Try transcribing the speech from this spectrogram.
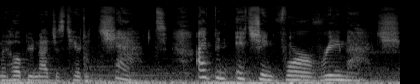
I hope you're not just here to chat. I've been itching for a rematch.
